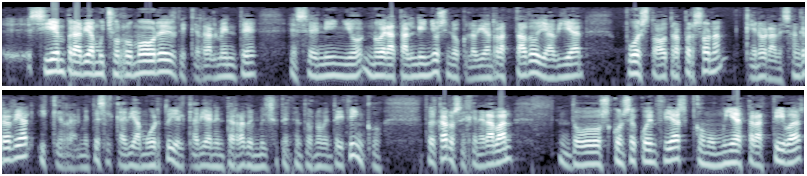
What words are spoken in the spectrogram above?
eh, siempre había muchos rumores de que realmente ese niño no era tal niño, sino que lo habían raptado y habían puesto a otra persona que no era de sangre real y que realmente es el que había muerto y el que habían enterrado en 1795. Entonces, claro, se generaban dos consecuencias como muy atractivas,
